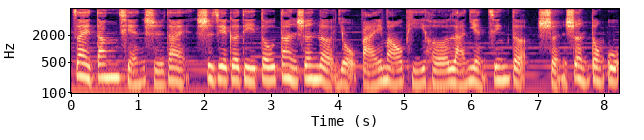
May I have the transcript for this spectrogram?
在当前时代，世界各地都诞生了有白毛皮和蓝眼睛的神圣动物。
